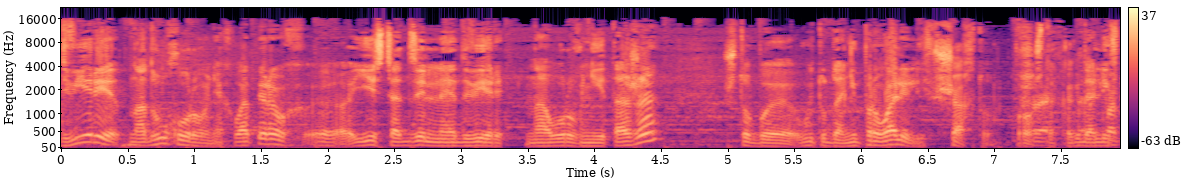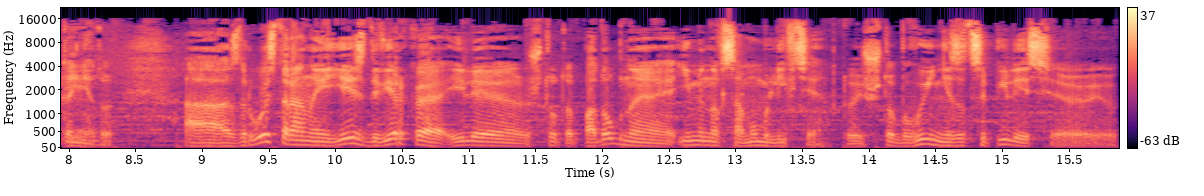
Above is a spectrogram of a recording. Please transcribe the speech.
двери на двух уровнях. Во-первых, э, есть отдельная дверь на уровне этажа, чтобы вы туда не провалились в шахту, просто Шахта, когда да, лифта попьем. нету. А с другой стороны, есть дверка или что-то подобное именно в самом лифте. То есть, чтобы вы не зацепились, э,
